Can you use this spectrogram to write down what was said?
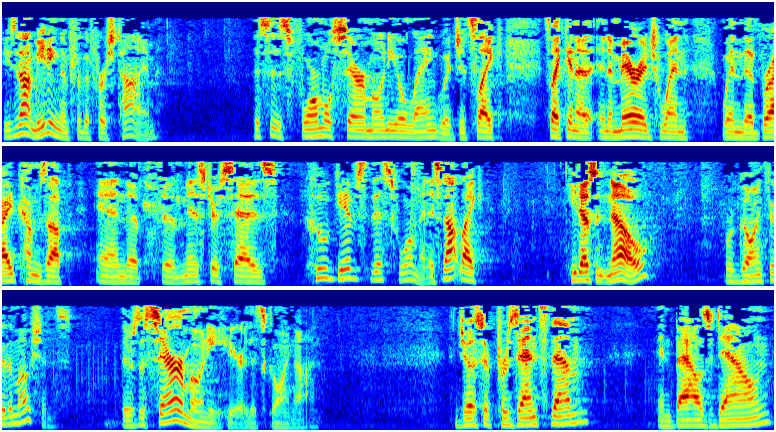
He's not meeting them for the first time. This is formal ceremonial language. It's like it's like in a in a marriage when when the bride comes up and the, the minister says, "Who gives this woman?" It's not like he doesn't know. We're going through the motions. There's a ceremony here that's going on. Joseph presents them and bows down.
